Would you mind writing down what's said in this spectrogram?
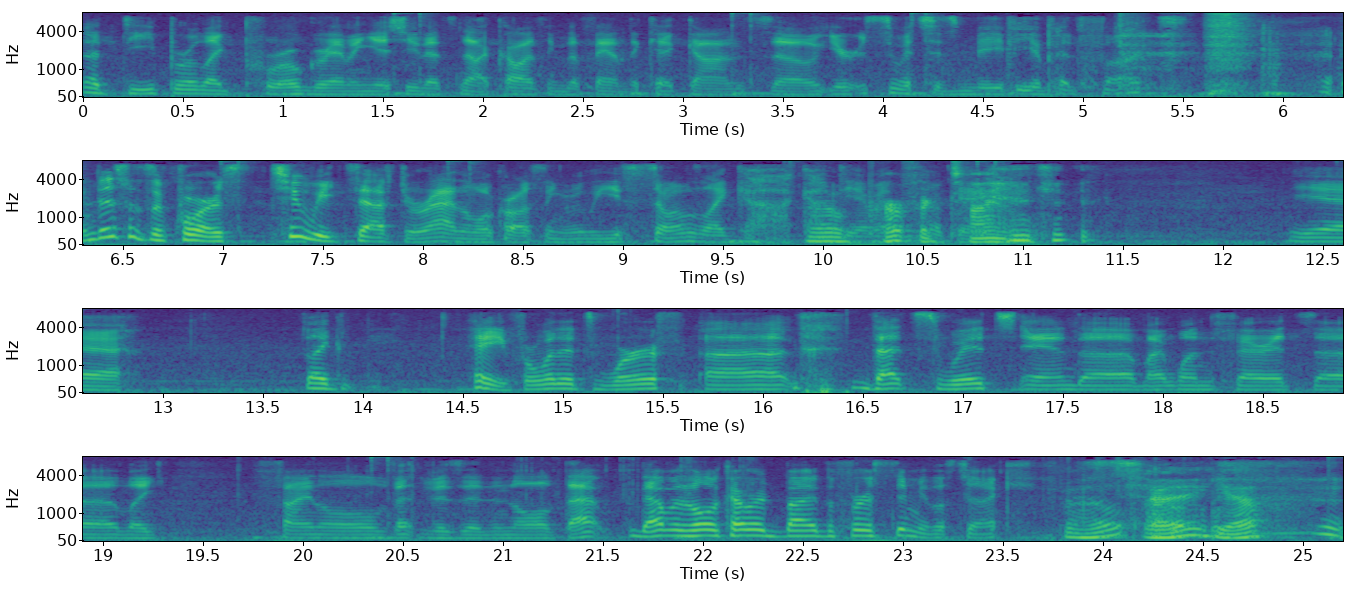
a deeper like programming issue that's not causing the fan to kick on. So your Switch is maybe a bit fucked. and this was of course two weeks after Animal Crossing release, so I was like, ah, god Oh, damn it. perfect okay." timing. yeah. Like hey, for what it's worth, uh, that Switch and uh, my one ferret's uh, like final vet visit and all that that was all covered by the first stimulus check. well, So- hey, yeah,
